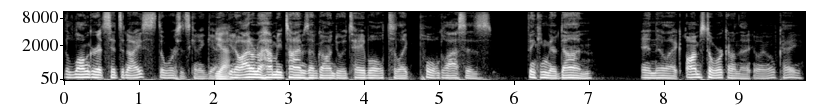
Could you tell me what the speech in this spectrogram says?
the longer it sits in ice, the worse it's going to get. Yeah. You know, I don't know how many times I've gone to a table to like pull glasses, thinking they're done, and they're like, "Oh, I'm still working on that." You're like, "Okay."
